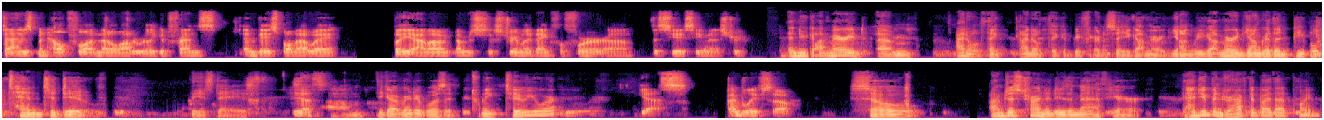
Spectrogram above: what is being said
that has been helpful. I've met a lot of really good friends in baseball that way. But yeah, I'm, I'm just extremely thankful for um, the CAC ministry. And you got married. Um, I don't think I don't think it'd be fair to say you got married young. We got married younger than people tend to do these days. Yes. Um, you got married. It was it 22? You were. Yes, I believe so. So, I'm just trying to do the math here. Had you been drafted by that point?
